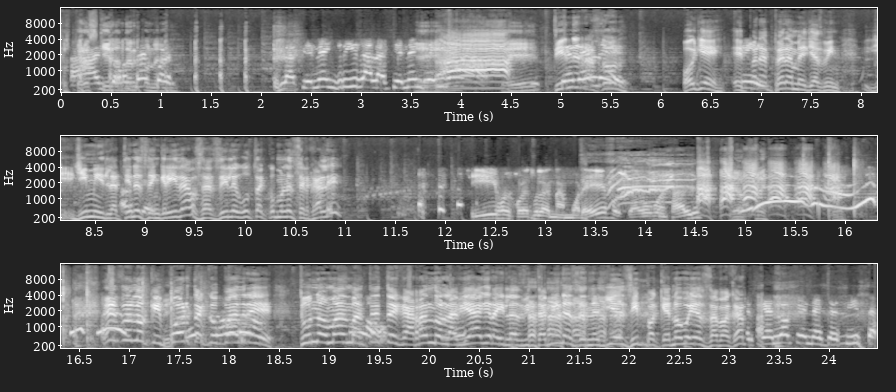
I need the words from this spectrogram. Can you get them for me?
pues por Ah, quiere andar con él. pues, la tiene en grida, la tiene en Sí. grida. Ah, Sí. tiene razón. Oye, eh, Sí. espérame, Yasmín. Y- Jimmy, ¿la tienes en grida? O sea, ¿sí le gusta cómo le es el jale? Sí, pues por eso la enamoré, porque hago González. Eso es lo que importa, compadre. Tú nomás mantente agarrando la Viagra y las vitaminas en el GNC para que no vayas a bajar. ¿Qué es lo que necesita?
